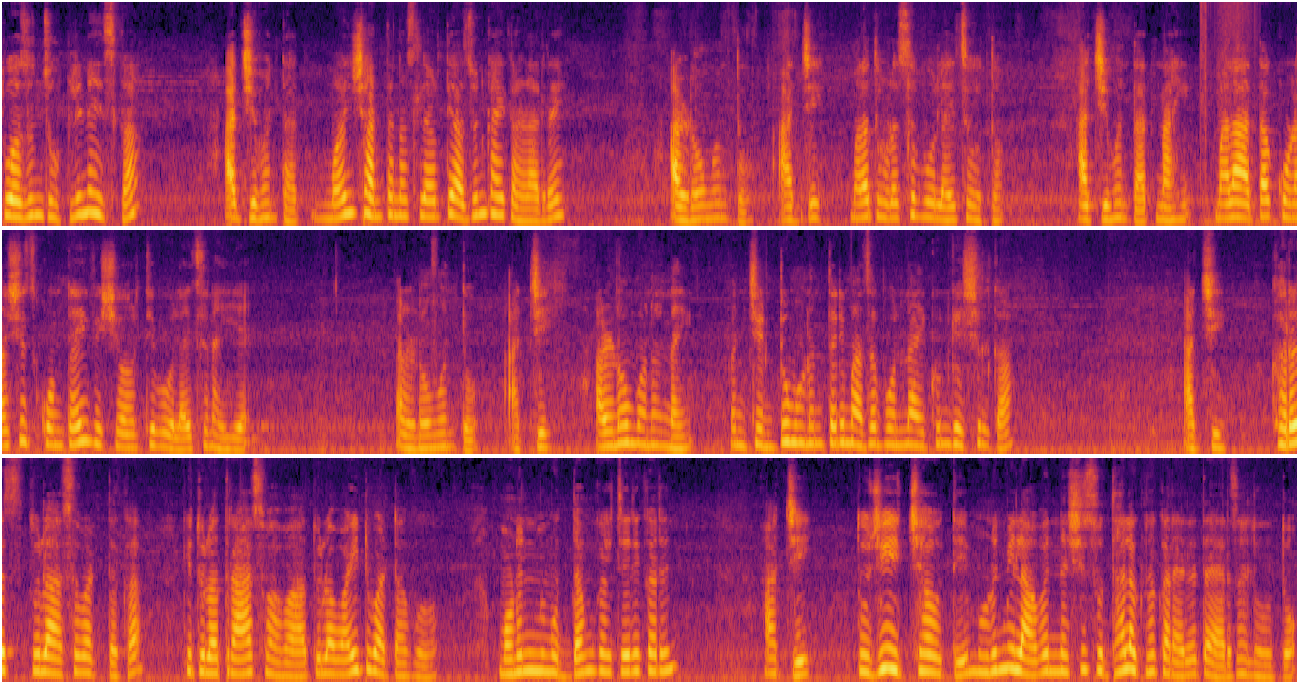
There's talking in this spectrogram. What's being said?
तू अजून झोपली नाहीस का? आजी म्हणतात मन शांत नसल्यावरती अजून काय करणार रे? अर्णव म्हणतो आजी मला थोडंसं बोलायचं होतं. आजी म्हणतात नाही मला आता कोणाशीच कोणत्याही विषयावरती बोलायचं नाही आहे अर्णव म्हणतो आजी अर्णव म्हणून नाही पण चिंटू म्हणून तरी माझं बोलणं ऐकून घेशील का? आजी खरंच तुला असं वाटतं का की तुला त्रास व्हावा तुला वाईट वाटावं म्हणून मी मुद्दाम काहीतरी करेन? आजी तुझी इच्छा होती म्हणून मी लावण्याशी सुद्धा लग्न करायला तयार झालो होतो.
